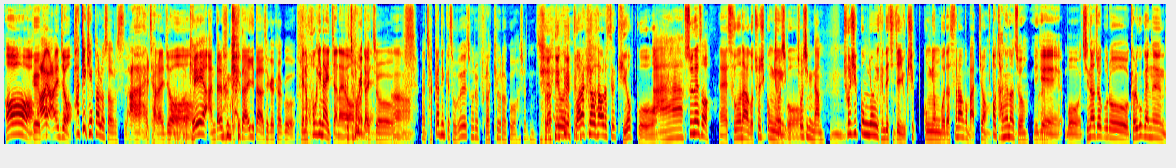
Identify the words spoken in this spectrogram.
어, 그아 파- 알죠. 파키케팔로사우루스. 아, 잘 알죠. 어, 걔안 닮은 게 다행이다 생각하고 걔는 혹이나 있잖아요. 그쵸, 혹이 나 머리에. 있죠. 어. 작가님께서 왜 저를 브라키오라고 하셨는지. 브라키오, 브라키오사우루스가 귀엽고, 아 순해서 네, 수은하고 초식 공룡이고. 초식, 남 음. 초식 공룡이 근데 진짜 육식 공룡보다 순한 거 맞죠? 어 당연하죠. 이게 뭐 진화적으로 결국에는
